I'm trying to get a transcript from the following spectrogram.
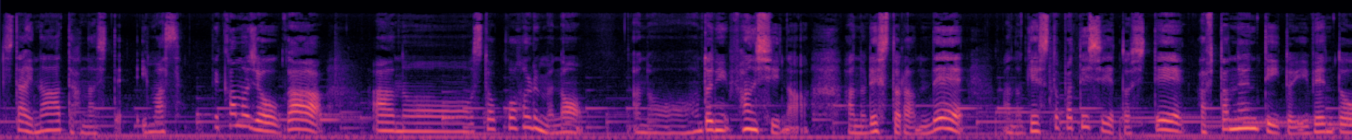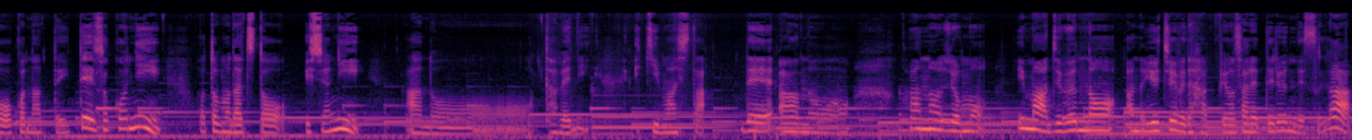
したいなって話しています。で彼女があの、ストックホルムのあのー、本当にファンシーなあのレストランであのゲストパティシエとしてアフタヌーンティーというイベントを行っていてそこにお友達と一緒に、あのー、食べに行きました。で、あのー、彼女も今自分のあの YouTube で発表されてるんですが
